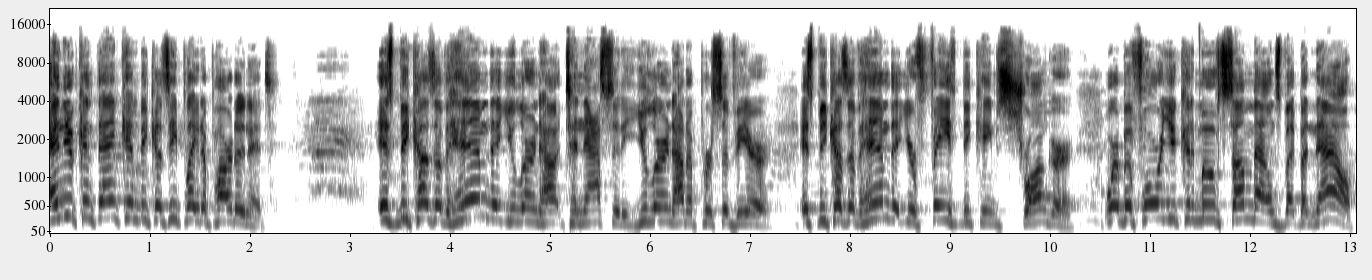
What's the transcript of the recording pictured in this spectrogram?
And you can thank him because he played a part in it. It's because of him that you learned how tenacity, you learned how to persevere. It's because of him that your faith became stronger. Where before you could move some mountains, but but now,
